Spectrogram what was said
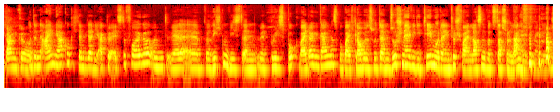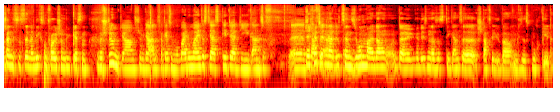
danke. Und in einem Jahr gucke ich dann wieder die aktuellste Folge und werde äh, berichten, wie es dann mit Brees Book weitergegangen ist. Wobei ich glaube, das wird dann so schnell wie die Themen oder den Tisch fallen lassen, wird es das schon lange nicht mehr geben. Wahrscheinlich ist es in der nächsten Folge schon gegessen. Bestimmt, ja, haben schon wieder alle vergessen. Wobei du meintest ja, es geht ja die ganze äh, Staffel. ich hatte in der Rezension mal da, da gelesen, dass es die ganze Staffel über um dieses Buch geht.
